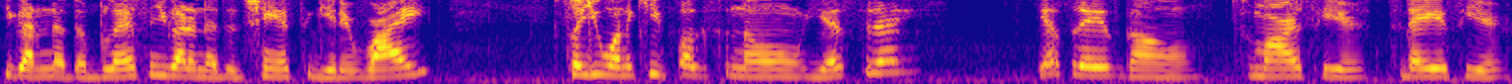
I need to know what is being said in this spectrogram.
You got another blessing. You got another chance to get it right. So you want to keep focusing on yesterday? Yesterday is gone. Tomorrow's here. Today is here.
